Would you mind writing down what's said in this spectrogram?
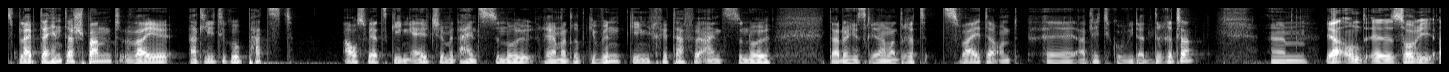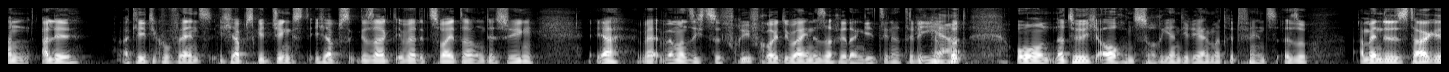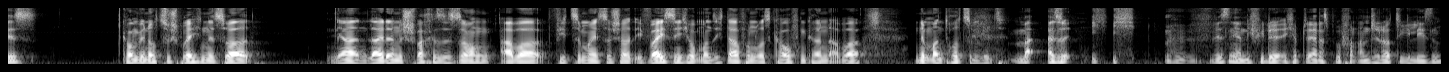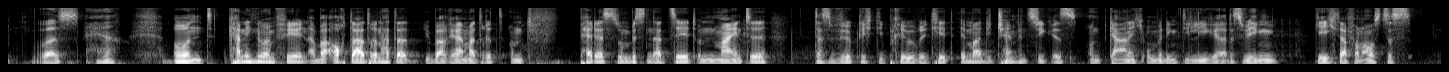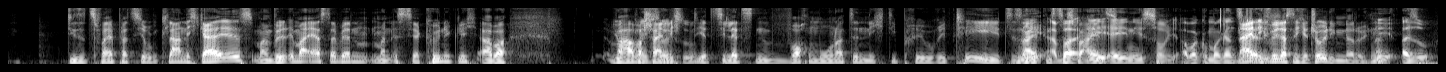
Es bleibt dahinter spannend, weil Atletico patzt auswärts gegen Elche mit 1 zu 0. Real Madrid gewinnt gegen Getafe 1 zu 0. Dadurch ist Real Madrid Zweiter und äh, Atletico wieder Dritter. Ähm, Ja, und äh, sorry an alle Atletico-Fans, ich hab's gejinxt, ich hab's gesagt, ihr werdet Zweiter und deswegen, ja, we- wenn man sich zu früh freut über eine Sache, dann geht sie natürlich Ja. kaputt. Und natürlich auch ein Sorry an die Real Madrid-Fans. Also am Ende des Tages kommen wir noch zu sprechen, es war ja leider eine schwache Saison, aber Vizemeisterschaft, ich weiß nicht, ob man sich davon was kaufen kann, aber nimmt man trotzdem mit. also ich, ich äh, wissen ja nicht viele, ich habe ja das Buch von Angelotti gelesen. Was? Ja. Und kann ich nur empfehlen, aber auch da drin hat er über Real Madrid und Perez so ein bisschen erzählt und meinte, dass wirklich die Priorität immer die Champions League ist und gar nicht unbedingt die Liga. Deswegen gehe ich davon aus, dass diese Zweitplatzierung klar nicht geil ist. Man will immer Erster werden, man ist ja königlich, aber war nicht, wahrscheinlich du? jetzt die letzten Wochen, Monate nicht die Priorität Nee, seitens des aber ey, Vereins. ey, nee, sorry, aber guck mal ganz Nein, ehrlich. ich will das nicht entschuldigen dadurch. Ne? Nee, also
